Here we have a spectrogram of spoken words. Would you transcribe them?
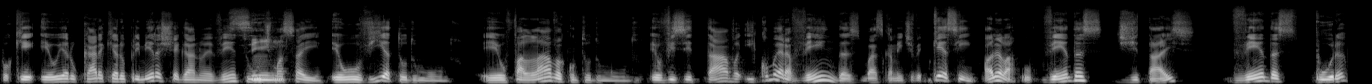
Porque eu era o cara que era o primeiro a chegar no evento e o último a sair. Eu ouvia todo mundo. Eu falava com todo mundo, eu visitava, e como era vendas, basicamente, porque assim, olha lá, vendas digitais, vendas pura,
